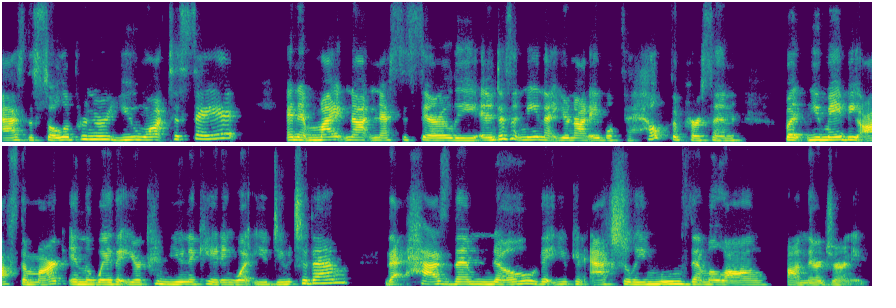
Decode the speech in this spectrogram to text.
as the solopreneur, you want to say it, and it might not necessarily, and it doesn't mean that you're not able to help the person, but you may be off the mark in the way that you're communicating what you do to them that has them know that you can actually move them along on their journey.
